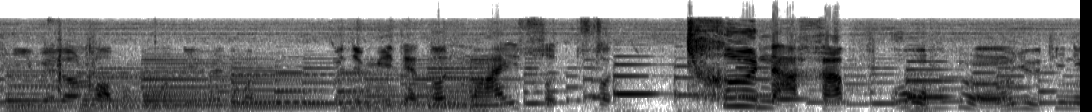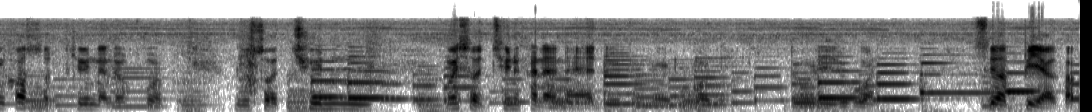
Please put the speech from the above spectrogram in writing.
จะมีที่ไว้รอบๆหมดเลยนะทุกคนมันจะมีแต่ต้นไม้สดสดชื่นนะครับ โอ้โห อยู่ที่นี่ก็สดชื่นนะทุกคน ดูสดชื่น ไม่สดชื่นขนาดไหน ดูดูทุกคน ดูดิทุกคน เสื้อเปียกกับ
